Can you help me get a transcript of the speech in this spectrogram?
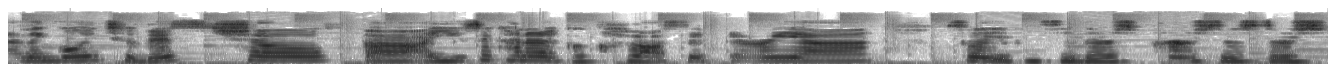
And then going to this shelf, uh, I use it kind of like a closet area. So you can see there's purses, there's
